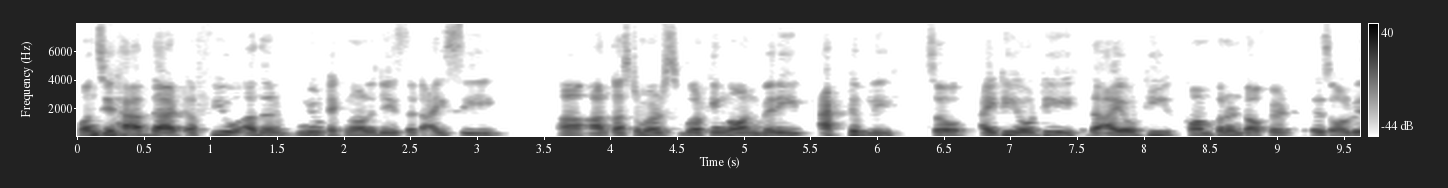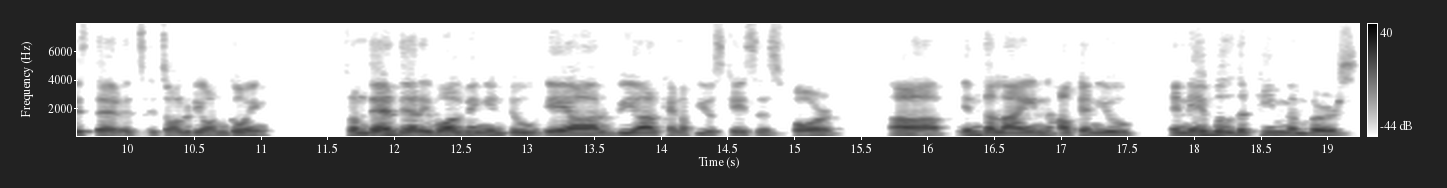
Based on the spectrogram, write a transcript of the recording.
Once you have that, a few other new technologies that I see uh, our customers working on very actively so ITOT, the IoT component of it is always there. It's it's already ongoing. From there, they are evolving into AR, VR kind of use cases for uh, in the line. How can you enable the team members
